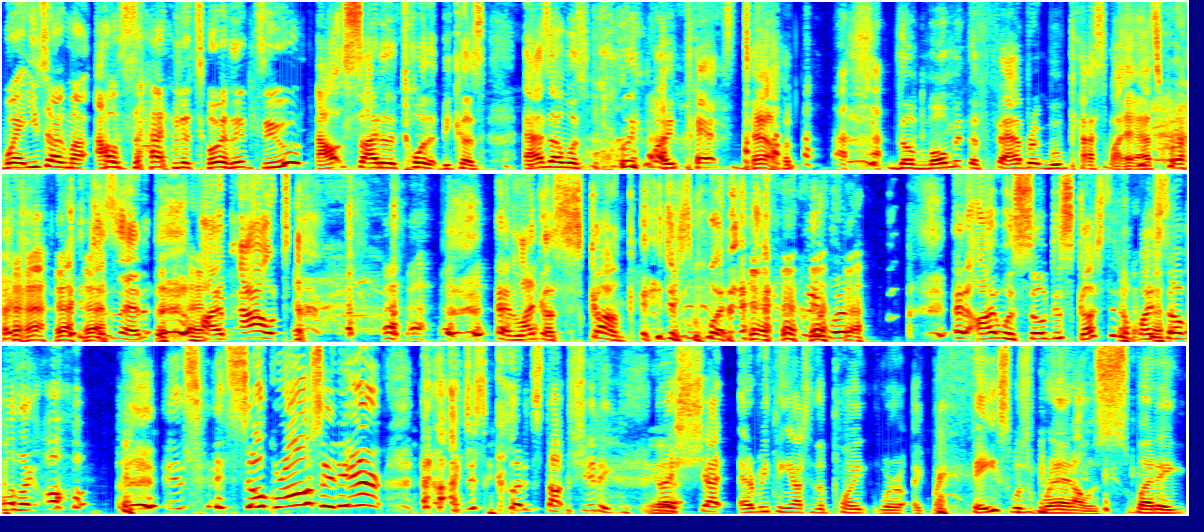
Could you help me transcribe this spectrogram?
Wait, you talking about outside of the toilet too? outside of the toilet because as I was pulling my pants down, the moment the fabric moved past my ass crack, it just said, I'm out. and like a skunk, it just went everywhere. And I was so disgusted of myself. I was like, oh, it's, it's so gross in here. And I just couldn't stop shitting. And I Yeah. shat everything out to the point where like my face was red. I was sweating.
